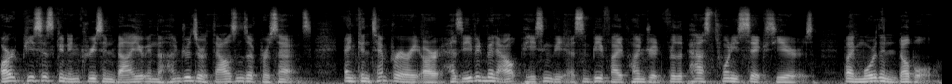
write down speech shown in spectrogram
Art pieces can increase in value in the hundreds or thousands of percents, and contemporary art has even been outpacing the S&P 500 for the past 26 years, by more than double.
